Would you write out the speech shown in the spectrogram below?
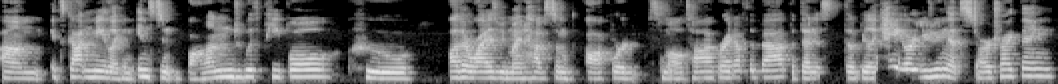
Um, it's gotten me like an instant bond with people who otherwise we might have some awkward small talk right off the bat but then they'll be like hey are you doing that star trek thing?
